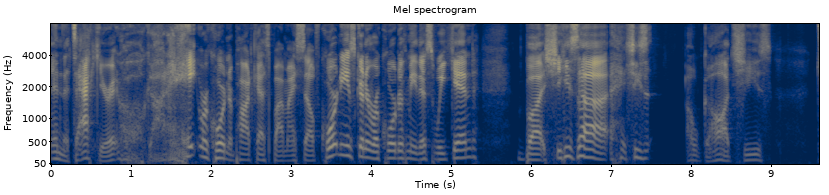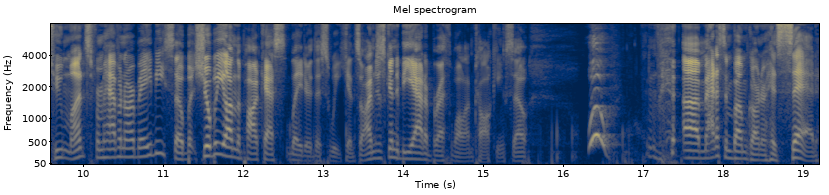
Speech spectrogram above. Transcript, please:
and that's accurate. Oh god, I hate recording a podcast by myself. Courtney is going to record with me this weekend, but she's uh she's oh god, she's 2 months from having our baby. So, but she'll be on the podcast later this weekend. So, I'm just going to be out of breath while I'm talking. So, woo! uh, Madison Bumgarner has said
